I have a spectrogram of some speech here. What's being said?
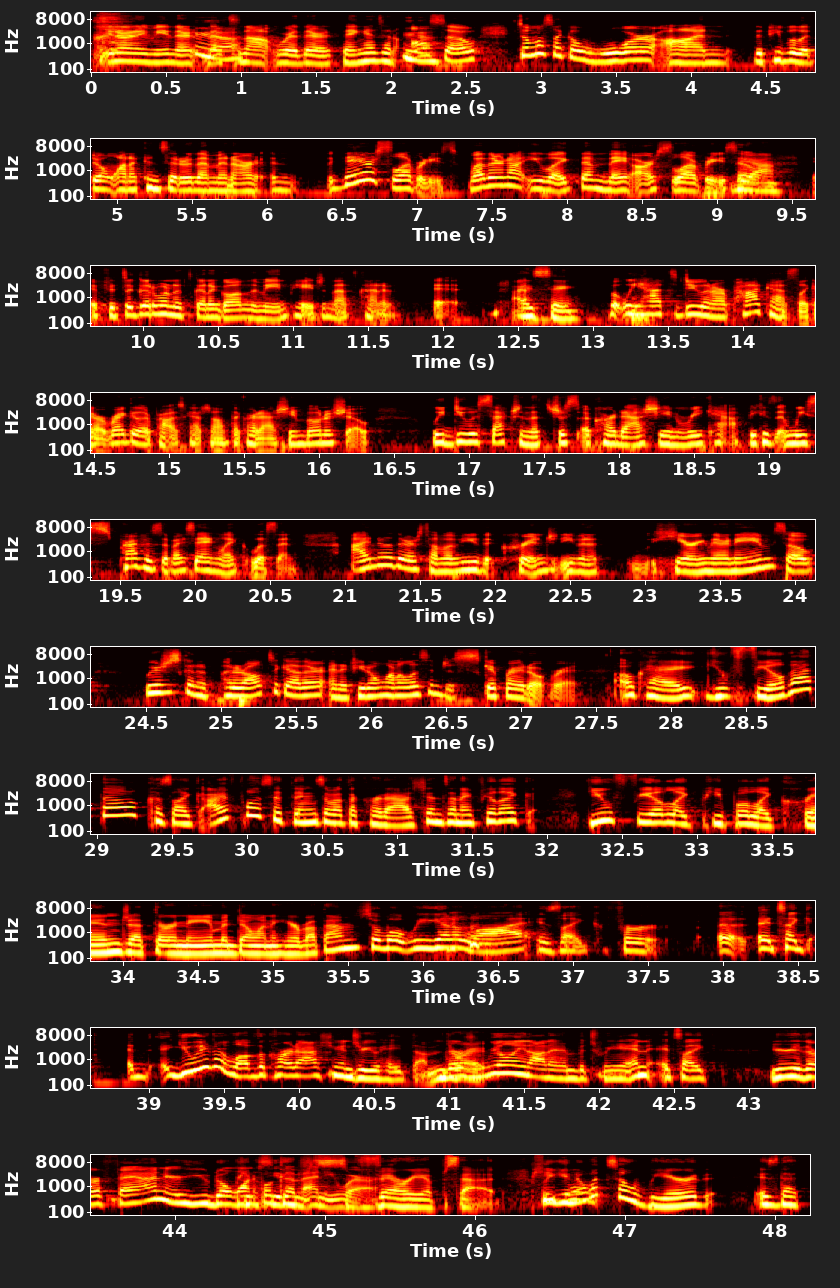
you know what I mean? They're, That's not where their thing is. And also, it's almost like a war on the people that don't want to consider them in art. And like, they are celebrities. Whether or not you like them, they are celebrities. So Yeah. if it's a good one, it's going to go on the main page, and that's kind of it. I see. But we had to do in our podcast, like our regular podcast, not the Kardashian bonus show, we do a section that's just a Kardashian recap because, and we preface it by saying, like, listen, I know there are some of you that cringe at even hearing their name. So we're just going to put it all together. And if you don't want to listen, just skip right over it. Okay, you feel that though, because like I've posted things about the Kardashians, and I feel like you feel like people like cringe at their name and don't want to hear about them. So what we get a lot is like for uh, it's like you either love the Kardashians or you hate them. There's Right. really not an in between. It's like you're either a fan or you don't want to People see them anywhere. Very upset. but you know what's so weird is that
